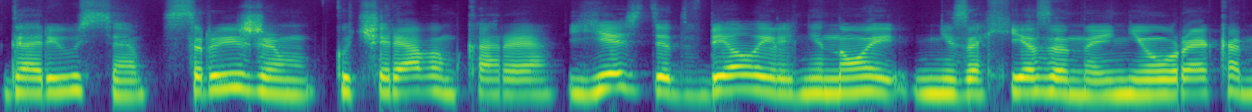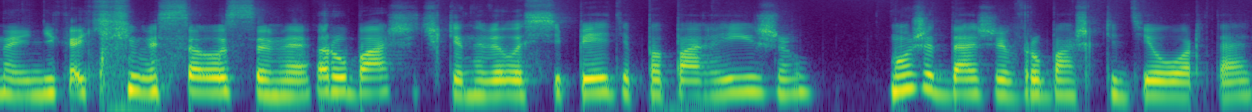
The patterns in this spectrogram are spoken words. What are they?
Горюся с рыжим кучерявым каре, ездит в белой льняной, не захезанной, не уреканной никакими соусами рубашечке на велосипеде по Парижу. Может, даже в рубашке Диор, да,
